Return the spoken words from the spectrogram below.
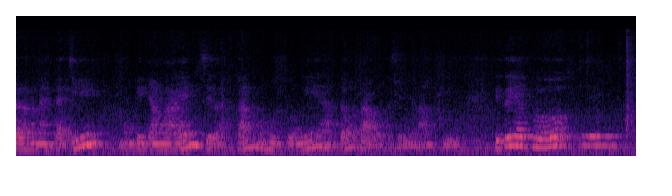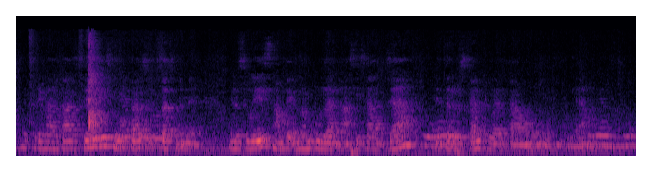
dalam menetei, mungkin yang lain silahkan menghubungi atau rawat ke sini lagi. Gitu ya Bu. Terima kasih, semoga sukses menyusui sampai 6 bulan masih saja, diteruskan 2 tahun. Ya. Ya, Bu.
